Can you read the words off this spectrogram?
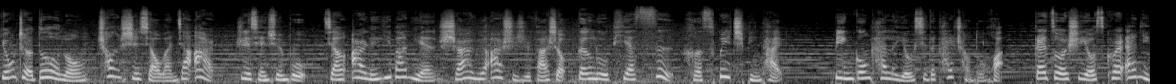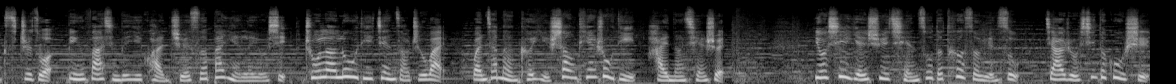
勇者斗恶龙：创世小玩家二日前宣布，将二零一八年十二月二十日发售，登陆 PS 四和 Switch 平台，并公开了游戏的开场动画。该作是由 Square Enix 制作并发行的一款角色扮演类游戏。除了陆地建造之外，玩家们可以上天入地，还能潜水。游戏延续前作的特色元素，加入新的故事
